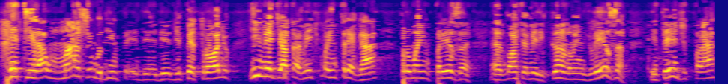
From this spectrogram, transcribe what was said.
retirar o máximo de, de, de, de petróleo imediatamente para entregar para uma empresa é, norte-americana ou inglesa, entende? Para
